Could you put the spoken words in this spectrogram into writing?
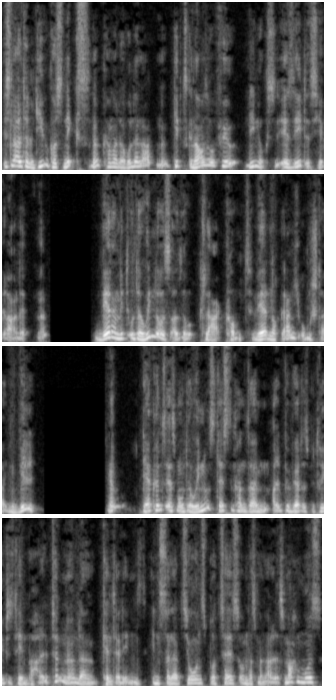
Ist eine Alternative, kostet nix, ne, kann man da runterladen. Ne, gibt's genauso für Linux. Ihr seht es hier gerade. Ne. Wer damit unter Windows also klarkommt, wer noch gar nicht umsteigen will, der könnte es erstmal unter Windows testen, kann sein altbewährtes Betriebssystem behalten. Ne? Da kennt er den Installationsprozess und was man alles machen muss.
